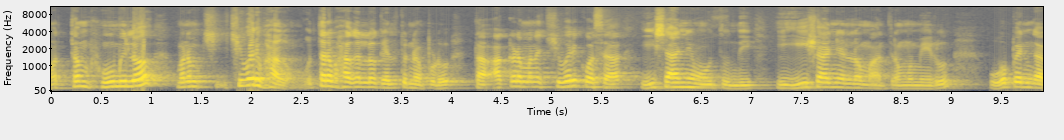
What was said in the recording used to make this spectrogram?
మొత్తం భూమిలో మనం చివరి భాగం ఉత్తర భాగంలోకి వెళ్తున్నప్పుడు అక్కడ మన చివరి కొస ఈశాన్యం అవుతుంది. ఈ ఈశాన్యంలో మాత్రము మీరు ఓపెన్గా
